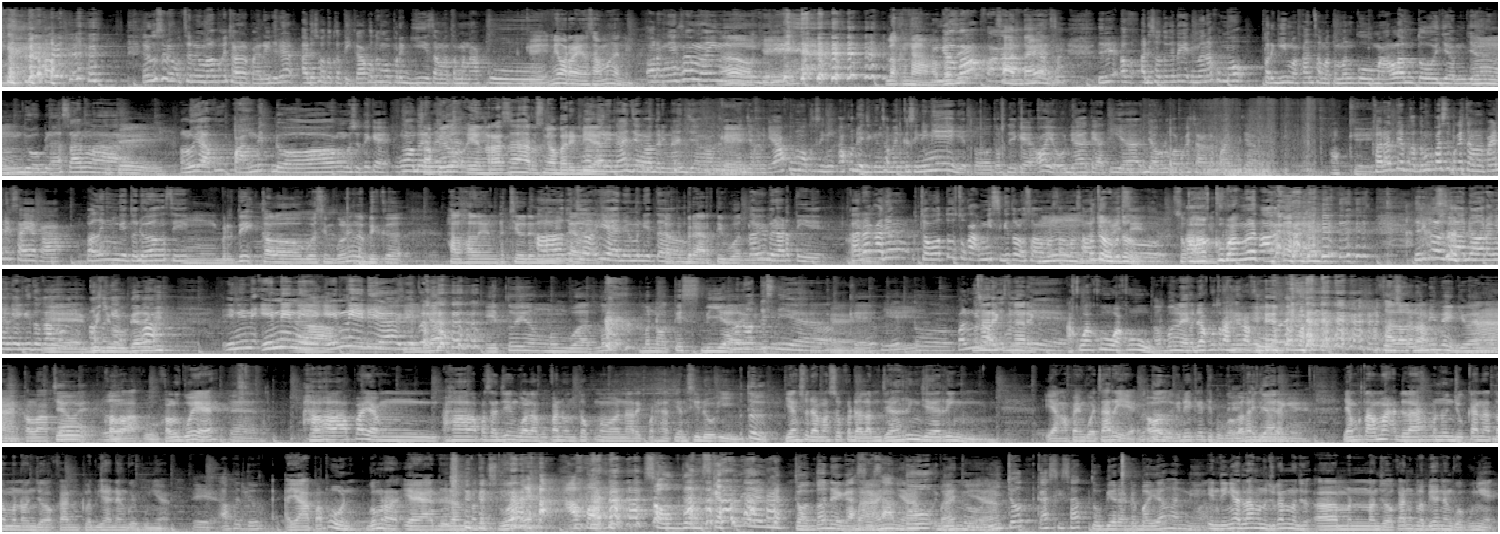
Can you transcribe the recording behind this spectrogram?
Aku sering, sering banget pakai celana pendek. Jadi ada suatu ketika aku tuh mau pergi sama temen aku. oke ini orang yang sama gak nih Orang yang sama ini. Oh, oke Jadi lah kenapa Enggak sih apa-apa santai aja. Jadi aku, ada suatu ketika di mana aku mau pergi makan sama temanku malam tuh jam-jam Hmm. 12-an lah. Oke. Lalu ya aku pamit dong. Maksudnya kayak ngabarin tapi aja. lo yang ngerasa harus ngabarin dia ngabarin aja, ngabarin aja, ngabarin Oke. aja kan kayak aku mau ke sini, aku diajakin samain ke sini nih gitu. Terus dia kayak oh ya udah hati-hati ya, jangan lupa pakai celana panjang. oke Karena tiap ketemu pasti pakai celana pendek saya kak. Paling gitu doang sih. Hmm, berarti kalau gue simpulnya lebih ke hal-hal yang kecil dan Hal mendetail kecil ya? iya dia mendetail. tapi berarti buat lo. Tapi berarti. Karena kadang cowok tuh suka miss gitu loh sama Hmm, masalah-masalah betul betul itu. Suka aku banget Jadi kalau misalnya ada orang yang kayak gitu kan, Iya, aku gue kayak, juga "Wah, lagi." Ini nih, ini nih, Ya, ini oke. dia gitu. Sehingga itu yang membuat lo menotis dia Menotis gitu. dia. oke oke Gitu. Paling menarik menarik sedikit. aku aku aku Oh, boleh. tadi aku terakhir aku kalau lo nih Be, gimana nah kalau aku lo- kalau aku kalau gue ya Ya. Hal-hal apa yang hal apa saja yang gue lakukan untuk menarik perhatian si doi? Betul. yang sudah masuk ke dalam jaring-jaring. Yang apa yang gue cari ya? Betul. oh jadi kayak tipe gue banget gitu jaring ya. yang pertama adalah menunjukkan atau menonjolkan kelebihan yang gue punya. Iya, apa tuh? ya apa pun. Gue merasa ya dalam konteks gue apa sombong sekali anda. Contoh deh kasih Banyak, satu gitu. banyak. Icot kasih satu biar ada bayangan nih. Intinya adalah menunjukkan eh, menonjolkan kelebihan yang gue punya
